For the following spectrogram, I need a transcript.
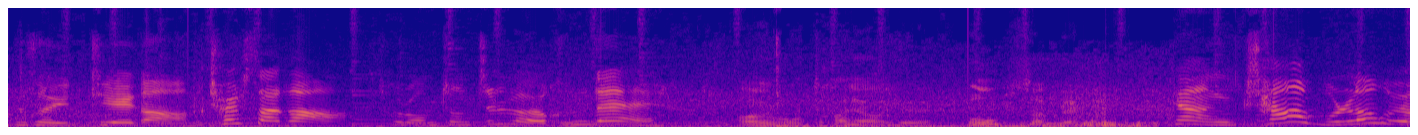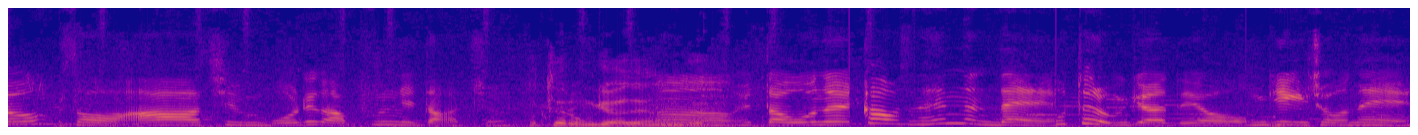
그래서 이 뒤에가 철사가 저를 엄청 찔러요. 근데 아 이거 어떡하냐 근데 너무 비싼데? 그냥 샤워 보려고요. 그래서 아 지금 머리가 아픕니다 아주. 호텔 옮겨야 되는데 응, 일단 오늘 체크아웃은 했는데 호텔 옮겨야 돼요. 옮기기 전에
